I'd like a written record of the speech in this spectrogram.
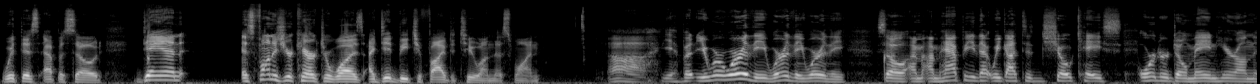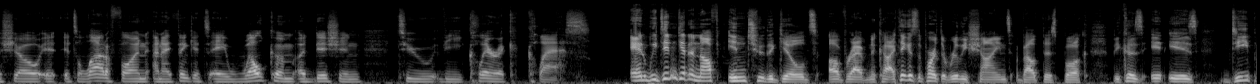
with this episode. Dan, as fun as your character was, I did beat you 5 to 2 on this one. Ah, yeah, but you were worthy, worthy, worthy. So I'm, I'm happy that we got to showcase Order Domain here on the show. It, it's a lot of fun, and I think it's a welcome addition to the cleric class. And we didn't get enough into the guilds of Ravnica. I think it's the part that really shines about this book because it is deep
